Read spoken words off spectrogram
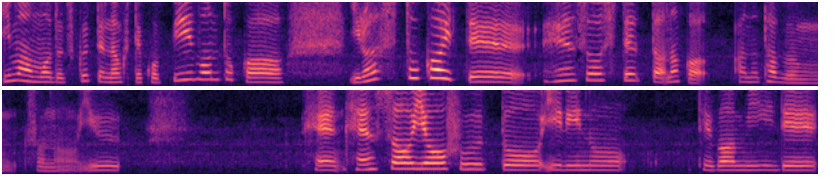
今はまだ作ってなくてコピー本とかイラスト描いて変装してた。なんかあの多分そのいう変変装用封筒入りの手紙で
